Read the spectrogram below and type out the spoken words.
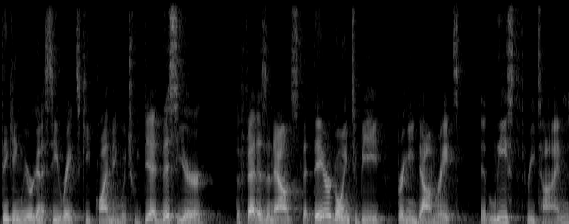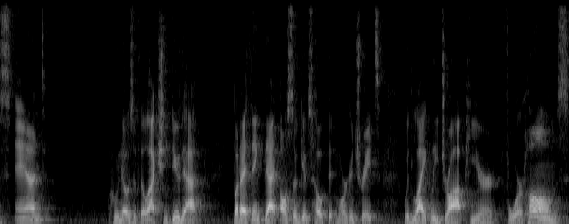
thinking we were going to see rates keep climbing, which we did. This year, the Fed has announced that they are going to be bringing down rates at least three times. And who knows if they'll actually do that. But I think that also gives hope that mortgage rates would likely drop here for homes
